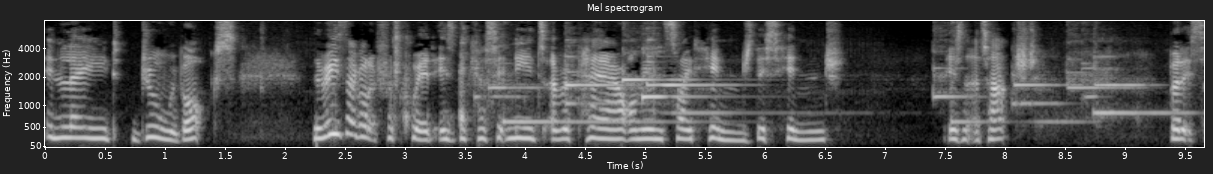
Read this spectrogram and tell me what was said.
inlaid jewellery box. The reason I got it for a quid is because it needs a repair on the inside hinge. This hinge isn't attached. But it's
